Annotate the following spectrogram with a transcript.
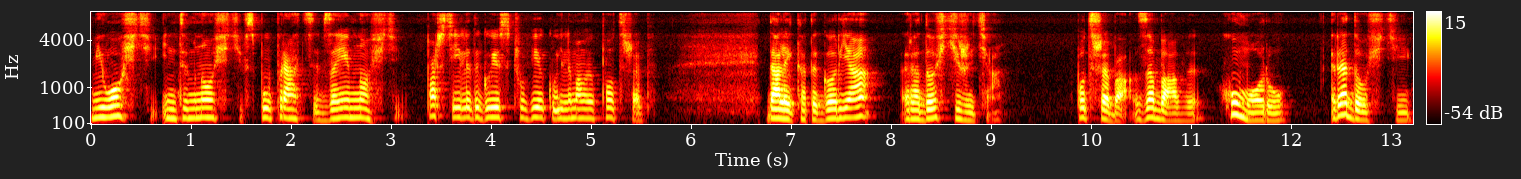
miłości, intymności, współpracy, wzajemności. Patrzcie, ile tego jest w człowieku, ile mamy potrzeb. Dalej kategoria radości życia. Potrzeba zabawy, humoru, radości,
